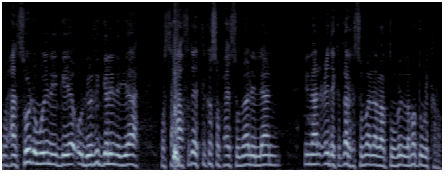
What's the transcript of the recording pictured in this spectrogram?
waxaan soo dhaweynayaa oo dhiiri gelinayaa war saxaafadeedkan ka soo baxay somaliland inaan ciidanka qaranka somaliland la duubin lama duubi karo.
